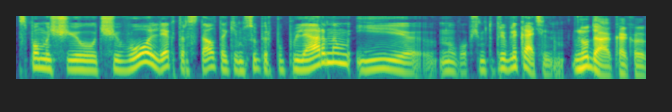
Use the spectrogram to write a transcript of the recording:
с помощью чего лектор стал таким суперпопулярным и, ну, в общем-то, привлекательным. Ну да, как э,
